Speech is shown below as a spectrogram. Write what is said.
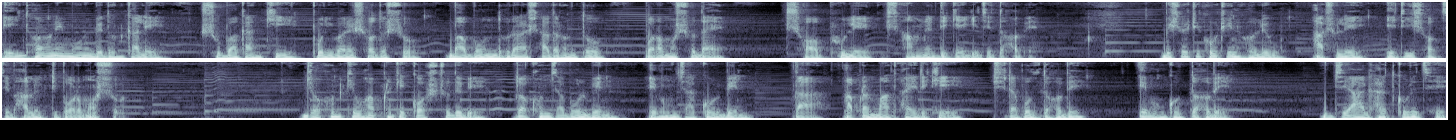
এই ধরনের মনোবেদনকালে শুভাকাঙ্ক্ষী পরিবারের সদস্য বা বন্ধুরা সাধারণত পরামর্শ দেয়, সব ভুলে সামনের দিকে এগিয়ে যেতে হবে। বিষয়টি কঠিন হলেও আসলে এটি সবচেয়ে ভালো একটি পরামর্শ। যখন কেউ আপনাকে কষ্ট দেবে, তখন যা বলবেন এবং যা করবেন তা আপনার মাথায় রেখে সেটা বলতে হবে এবং করতে হবে। যে আঘাত করেছে,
